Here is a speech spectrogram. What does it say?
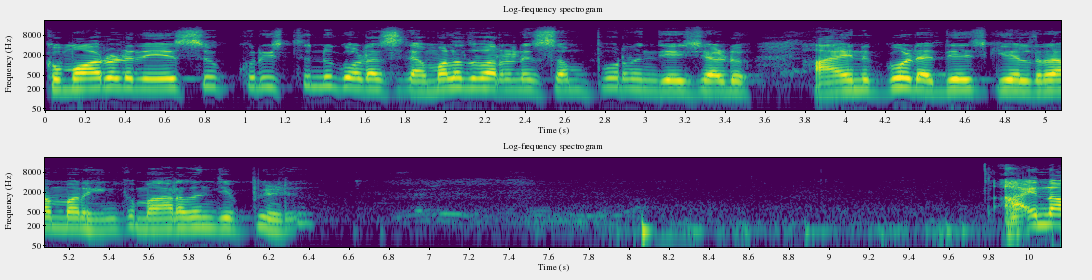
కుమారుడిని యేసుక్రీస్తుని కూడా శ్రమల ద్వారానే సంపూర్ణం చేశాడు. ఆయనకు కూడా అదేశకి వెళ్ళరా మనకి ఇంక మారదని చెప్పాడు. ఆయన నా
